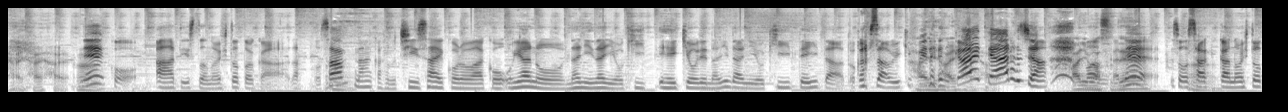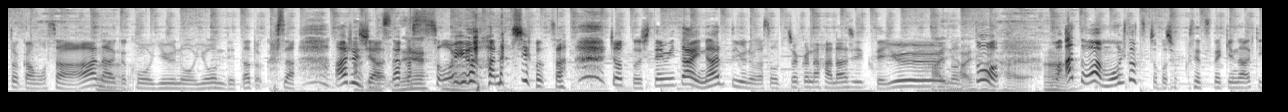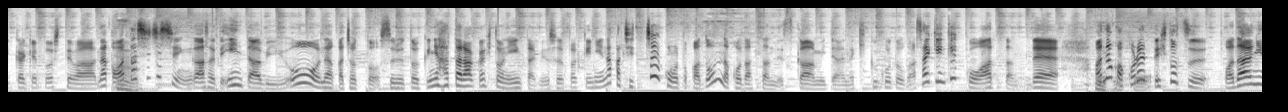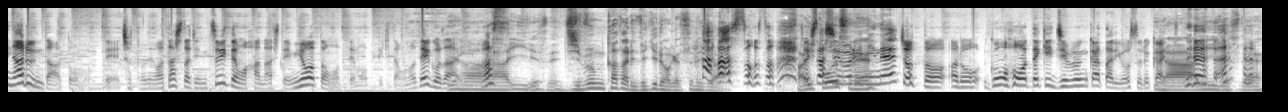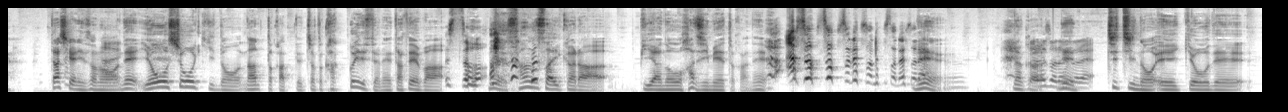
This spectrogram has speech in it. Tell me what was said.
ね、こうアーティストの人とかだとさ、うん。なんかその小さい頃はこう親の何々を聞い影響で何々を聞いていたとかさウィキペディアに書いてあるじゃん。ありますね。なんかそう、うん作家の人とかもさ、うん。なんかこういうのを読んでたとかさあるじゃん、ね。なんかそういう話をさ、ちょっとしてみたいなっていうのが率直な話っていうのと。あ、あとはもう一つちょっと直接的なきっかけとしてはなんか私自身がそうやってインタビューをなんかちょっとするときに働く人にインタビューするときになんかちっちゃい頃とかどんな子だったんですかみたいな聞くことが最近結構あったのであなんかこれって一つ話題になるんだと思ってちょっとね私たちについても話してみようと思って持ってきたものでございます。ーいいですね。自分語りできるわけですねじゃあ。そうそう。久しぶりにね。ちょっとあの合法的自分語りをする回ですね。ーいいですね。確かにそのね、幼少期のなんとかってちょっとかっこいいですよね。例えば、ね、そう。あ3歳からピアノを始めとかね。そうそうそれそれそれそれ。ねなんかそれそれそれね父の影響で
